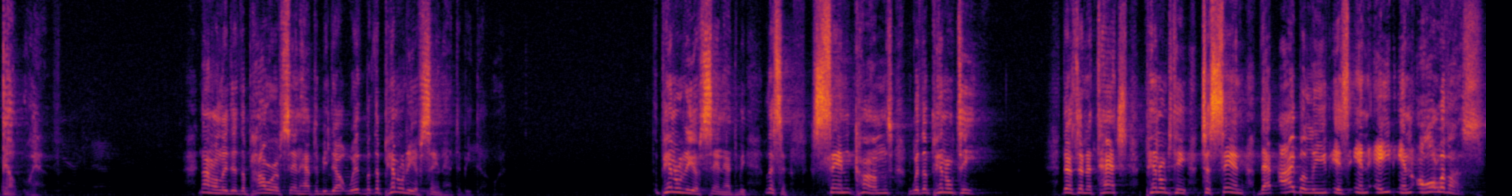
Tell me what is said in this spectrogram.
dealt with. Not only did the power of sin have to be dealt with, but the penalty of sin had to be dealt with. The penalty of sin had to be. Listen, sin comes with a penalty. There's an attached penalty to sin that I believe is innate in all of us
